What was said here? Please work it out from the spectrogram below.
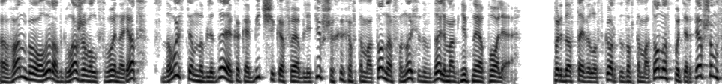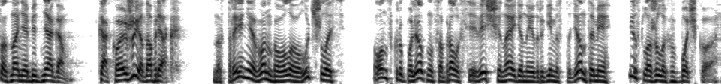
Ван Буэлэ разглаживал свой наряд, с удовольствием наблюдая, как обидчиков и облепивших их автоматонов уносит вдаль магнитное поле. Предоставил эскорт из автоматонов потерпевшим сознание беднягам. «Какой же я добряк!» Настроение Ван Буэлэ улучшилось, он скрупулезно собрал все вещи, найденные другими студентами, и сложил их в бочку.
